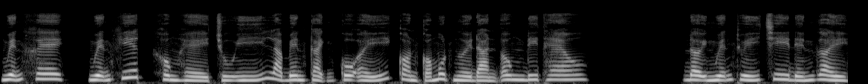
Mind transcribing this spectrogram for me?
Nguyễn Khê, Nguyễn Khiết không hề chú ý là bên cạnh cô ấy còn có một người đàn ông đi theo. Đợi Nguyễn Thúy Chi đến gầy,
